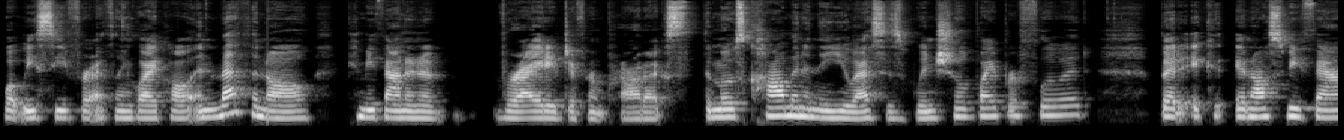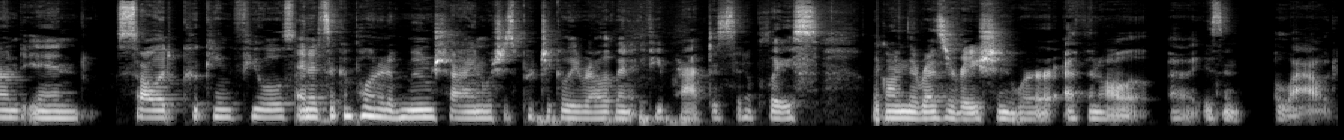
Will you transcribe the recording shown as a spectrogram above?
what we see for ethylene glycol. And methanol can be found in a variety of different products. The most common in the US is windshield wiper fluid, but it can also be found in solid cooking fuels. And it's a component of moonshine, which is particularly relevant if you practice in a place like on the reservation where ethanol uh, isn't allowed.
